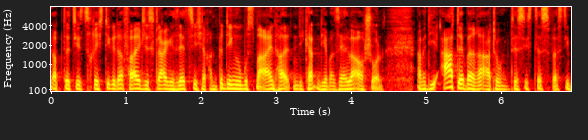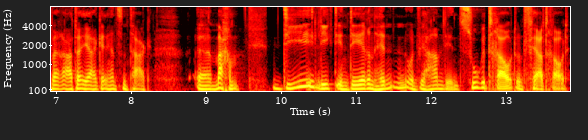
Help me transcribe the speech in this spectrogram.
ob das jetzt richtig oder falsch ist. Klar, gesetzliche Randbedingungen muss man einhalten, die kannten die aber selber auch schon. Aber die Art der Beratung, das ist das, was die Berater ja den ganzen Tag äh, machen, die liegt in deren Händen und wir haben denen zugetraut und vertraut,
